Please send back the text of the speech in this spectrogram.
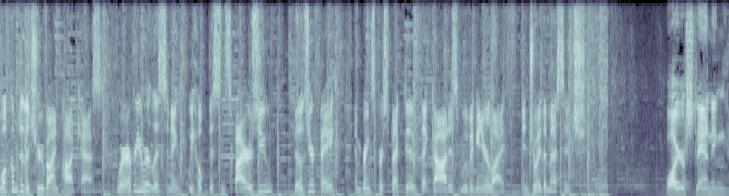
Welcome to the True Vine Podcast. Wherever you are listening, we hope this inspires you, builds your faith, and brings perspective that God is moving in your life. Enjoy the message. While you're standing,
